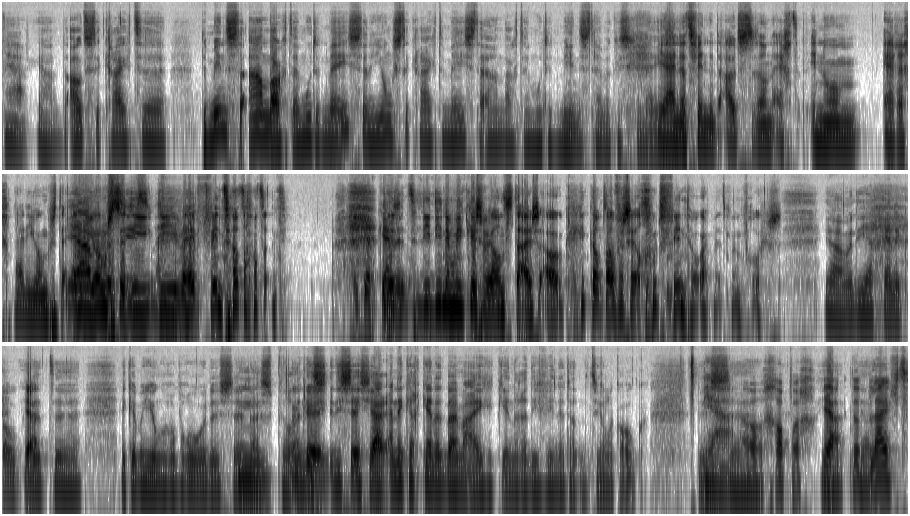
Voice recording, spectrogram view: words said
ja. ja. de oudste krijgt uh, de minste aandacht en moet het meest. En de jongste krijgt de meeste aandacht en moet het minst, heb ik eens gelezen. Ja, en dat vinden de oudste dan echt enorm erg naar de jongste. Ja, en de jongste die, die vindt dat altijd ik herken dus het. Die dynamiek is wel ons thuis ook. Ik kan het overigens heel goed vinden hoor, met mijn broers. Ja, maar die herken ik ook. Ja. uh, ik heb een jongere broer, dus uh, daar speel okay. En die, die, zes jaar. En ik herken het bij mijn eigen kinderen, die vinden dat natuurlijk ook. Dus, ja, uh, oh, grappig. Ja, ja dat, ja. Blijft,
